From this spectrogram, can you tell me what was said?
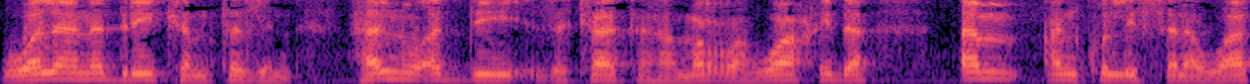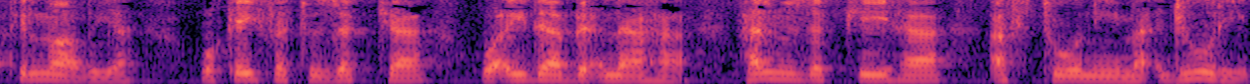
ولا ندري كم تزن. هل نؤدي زكاتها مرة واحدة أم عن كل السنوات الماضية؟ وكيف تزكى؟ وإذا بعناها هل نزكيها؟ أفتوني مأجورين.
